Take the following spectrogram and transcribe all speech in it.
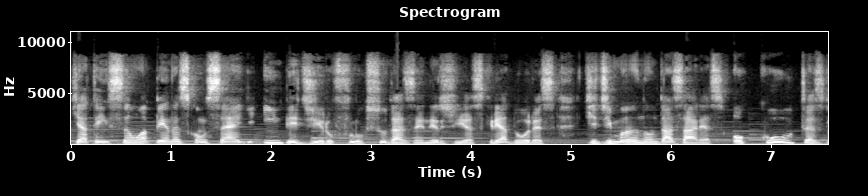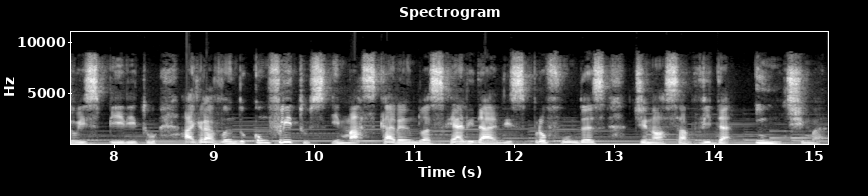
que a tensão apenas consegue impedir o fluxo das energias criadoras que dimanam das áreas ocultas do espírito, agravando conflitos e mascarando as realidades profundas de nossa vida íntima,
